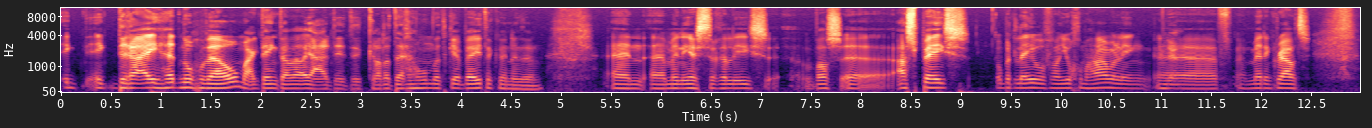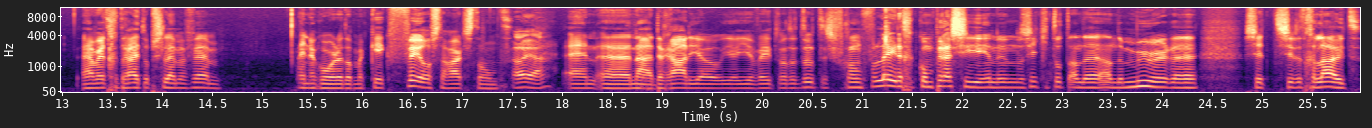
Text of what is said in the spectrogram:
ik, ik draai het nog wel, maar ik denk dan wel, ja, dit, ik had het echt honderd keer beter kunnen doen. En eh, mijn eerste release was eh A-Space op het label van Jochem Hamerling, eh Ja. eh, Madden Crowds. Hij werd gedraaid op Slam FM. En ik hoorde dat mijn kick veel te hard stond. Oh ja? En eh, nou, de radio, je, je weet wat het doet. Het is gewoon volledige compressie. En, dan zit je tot aan de, aan de muur eh, zit, zit het geluid.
